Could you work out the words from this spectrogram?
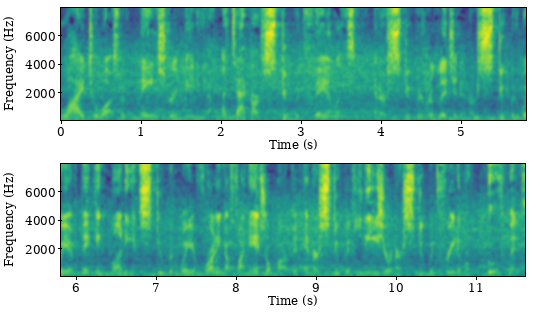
lie to us with mainstream media, attack our stupid families and our stupid religion and our stupid way of making money and stupid way of running a financial market and our stupid leisure and our stupid freedom of movement.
